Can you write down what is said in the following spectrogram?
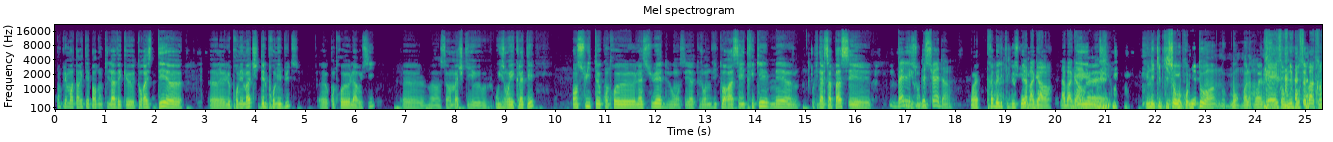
complémentarité pardon, qu'il a avec euh, Torres dès euh, euh, le premier match, dès le premier but euh, contre la Russie. Euh, ben, c'est un match qui, euh, où ils ont éclaté. Ensuite, contre la Suède, bon, c'est toujours une victoire assez étriquée, mais euh, au final, ça passe. Et Belle équipe ont- de Suède. hein. ouais, très belle équipe de Suède. La bagarre, hein, la bagarre. Et, euh, Une équipe qui sort au premier tour. Hein. Bon, voilà. ouais, Mais ils sont venus pour se battre. hein.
